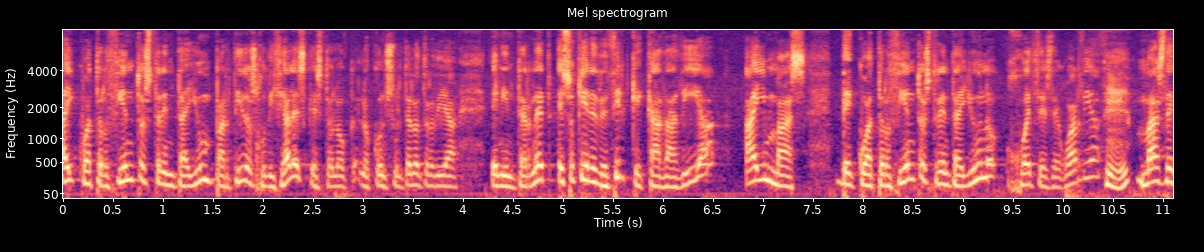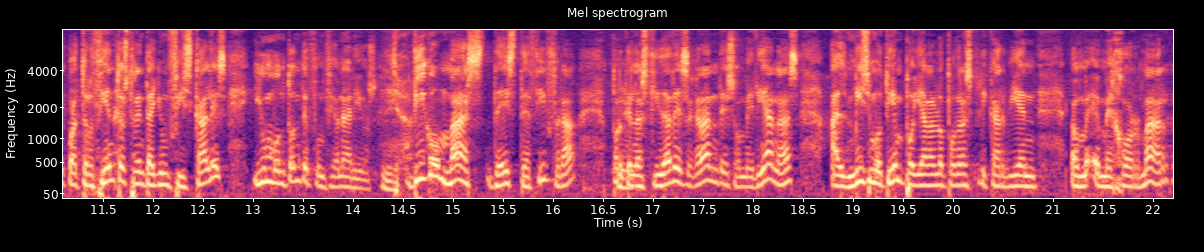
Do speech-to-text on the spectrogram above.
hay 431 partidos judiciales, que esto lo, lo consulté el otro día en Internet, eso quiere decir que cada día hay más de 431 jueces de guardia, más de 431 fiscales y un montón de funcionarios. Digo más de esta cifra porque en las ciudades grandes o medianas, al mismo tiempo, y ahora lo podrá explicar bien me- mejor Mar,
